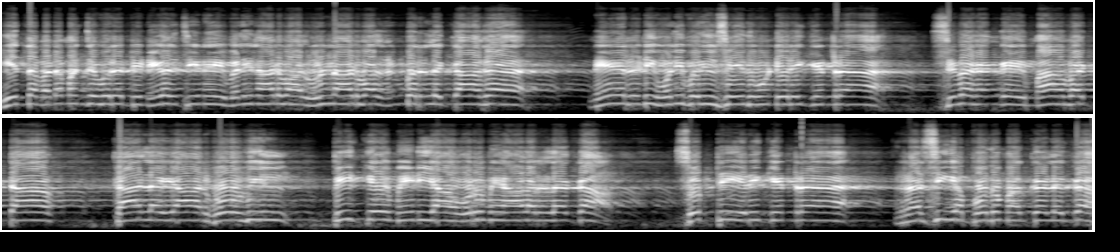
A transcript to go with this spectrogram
இந்த வடமஞ்சு விரட்டு நிகழ்ச்சியினை வெளிநாடு வாழ் உள்நாடு வாழ் நண்பர்களுக்காக நேரடி ஒளிப்பதிவு செய்து கொண்டிருக்கின்ற சிவகங்கை மாவட்டம் காளையார் கோவில் பி கே மீடியா உரிமையாளர்களுக்கு சுற்றி இருக்கின்ற ரசிக பொதுமக்களுக்கு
